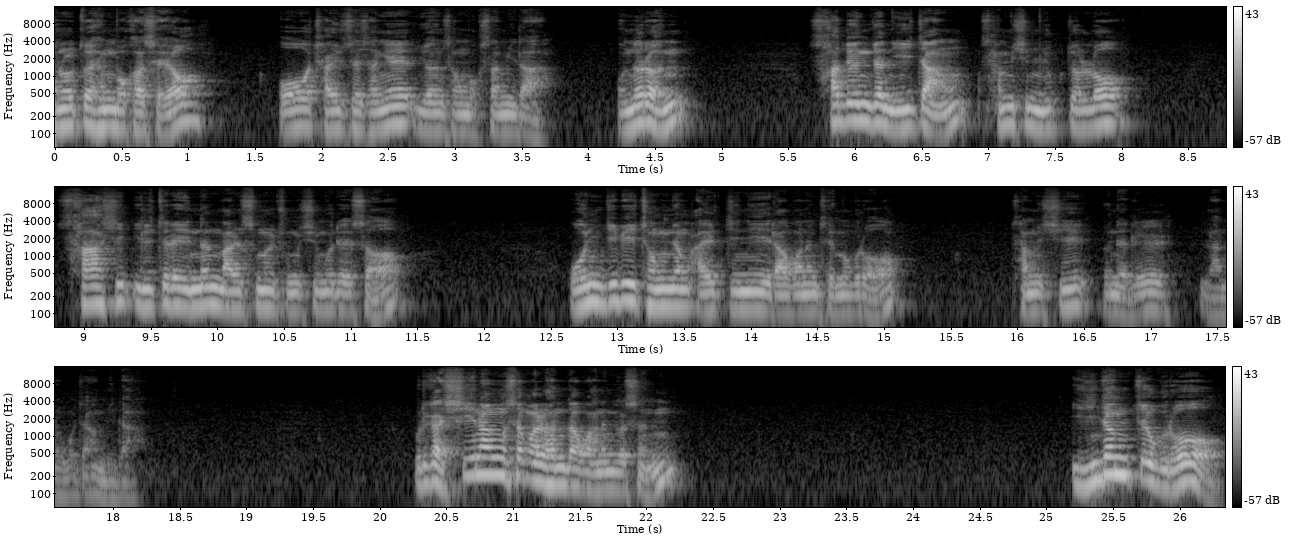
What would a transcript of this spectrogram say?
오늘도 행복하세요. 오 자유세상의 유현상 목사입니다. 오늘은 사도행전 2장 36절로 41절에 있는 말씀을 중심으로 해서 온 집이 정령 알지니라고 하는 제목으로 잠시 은혜를 나누고자 합니다. 우리가 신앙생활을 한다고 하는 것은 이념적으로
